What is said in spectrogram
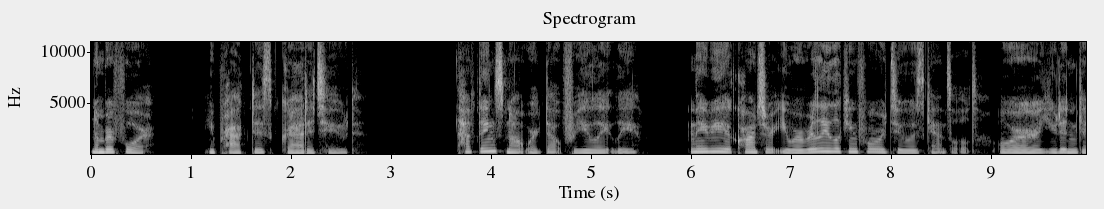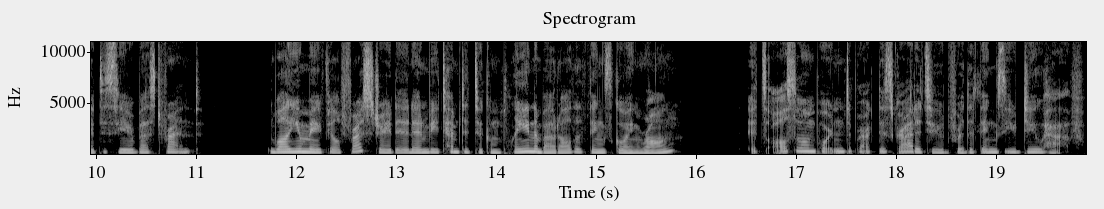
Number four, you practice gratitude. Have things not worked out for you lately? Maybe a concert you were really looking forward to was canceled, or you didn't get to see your best friend. While you may feel frustrated and be tempted to complain about all the things going wrong, it's also important to practice gratitude for the things you do have.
